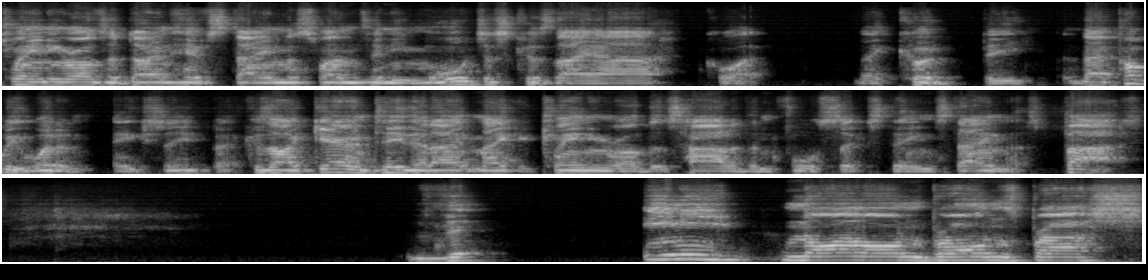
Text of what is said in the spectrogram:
cleaning rods. I don't have stainless ones anymore just because they are quite they could be. They probably wouldn't actually, but because I guarantee they don't make a cleaning rod that's harder than 416 stainless. But the, any nylon bronze brush,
